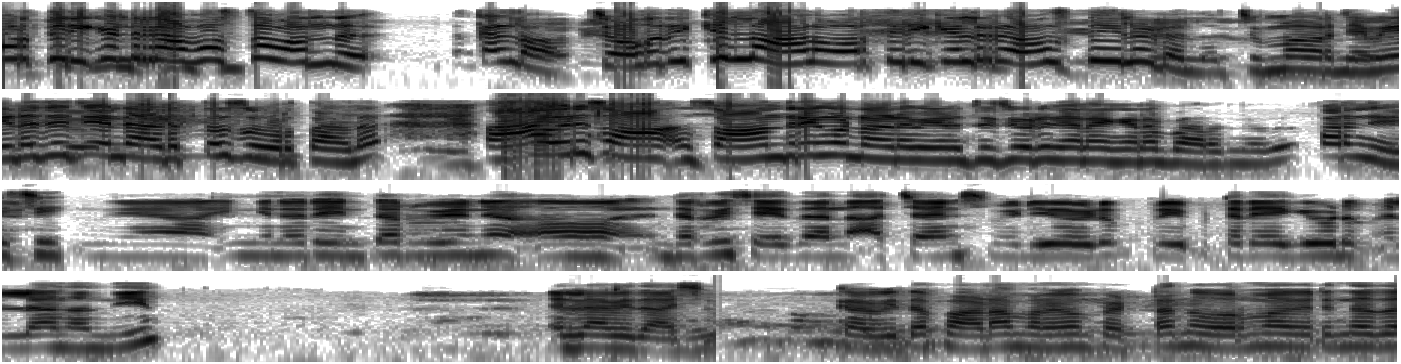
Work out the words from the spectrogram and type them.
ഓർത്തിരിക്കേണ്ട ഒരു അവസ്ഥ വന്ന്. കണ്ടോ? ചോദിക്കുന്ന ആൾ ഓർത്തിരിക്കേണ്ട ഒരു അവസ്ഥയിലുണ്ടല്ലോ ചുമ്മാ പറഞ്ഞു. വീണ ചേച്ചി എന്റെ അടുത്ത സുഹൃത്താണ്. ആ ഒരു സ്വാ- സ്വാതന്ത്ര്യം കൊണ്ടാണ് വീണ ചേച്ചിയോട് ഞാൻ എങ്ങനെ പറഞ്ഞത്. പറഞ്ഞു ചേച്ചി. ഇങ്ങനെ ഒരു ഇന്റർവ്യൂവിന് ഇന്റർവ്യൂ ചെയ്ത അച്ചയൻസ് മീഡിയയോടും പ്രിയപ്പെട്ട രേഖയോടും എല്ലാ നന്ദിയും. എല്ലാവിധ ആശം കവിത പാടാൻ പറയുമ്പോൾ പെട്ടെന്ന് ഓർമ്മ വരുന്നത്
